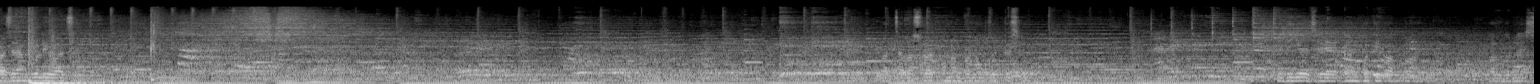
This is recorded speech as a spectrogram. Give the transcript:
বাজরাঙ্গলিও আছে বাচ্চারা সবাই প্রণাম প্রণাম করতেছে। এদিকে আছে গণপতি বাপ্পা বাল গণেশ।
